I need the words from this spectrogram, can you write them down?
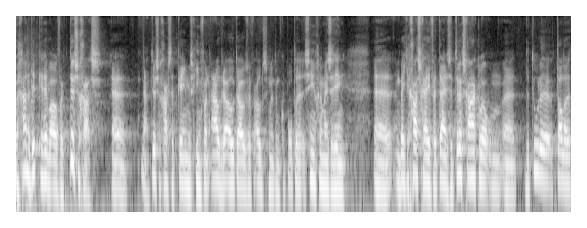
We gaan het dit keer hebben over tussengas. Uh, nou, tussengas, dat ken je misschien van oudere auto's of auto's met een kapotte synchronisering. Uh, een beetje gas geven tijdens het terugschakelen om uh, de toerentallen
